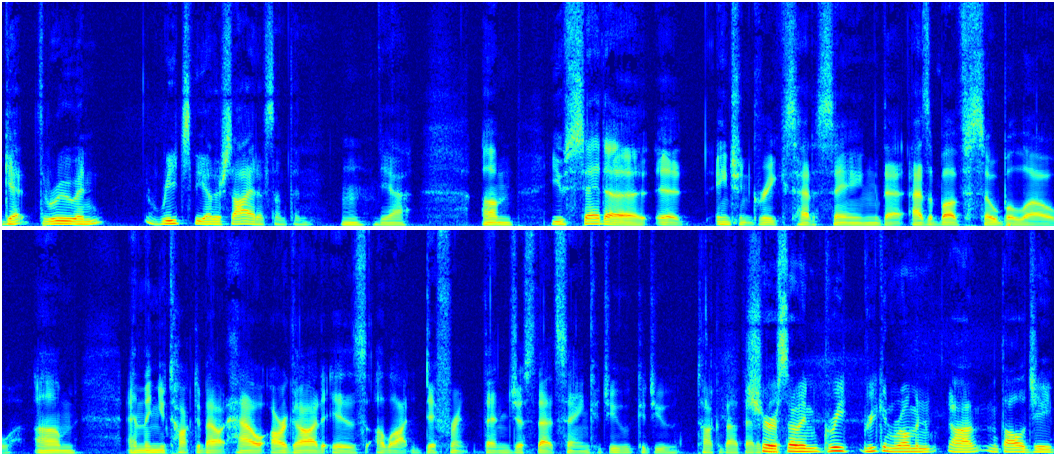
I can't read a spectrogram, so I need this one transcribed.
get through and reach the other side of something. Mm, yeah. Um, you said uh, uh, ancient Greeks had a saying that as above, so below. Um, and then you talked about how our God is a lot different than just that saying. Could you could you talk about that? Sure. So in Greek, Greek and Roman uh, mythology,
